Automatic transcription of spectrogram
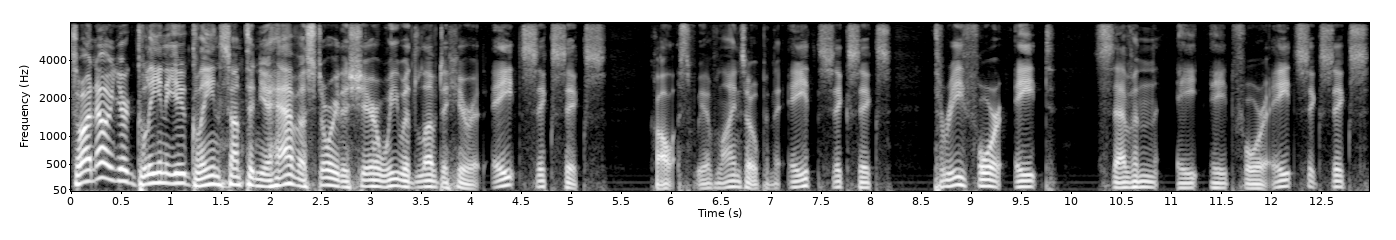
So I know you're gleaning, you glean something, you have a story to share. We would love to hear it. 866, call us. We have lines open at 866 348 7884. 866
